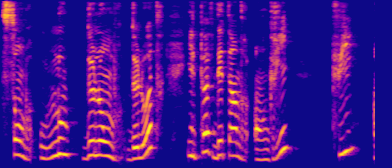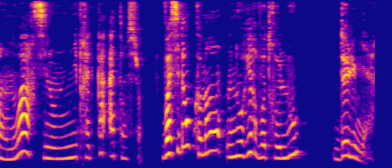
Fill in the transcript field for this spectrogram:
sombre ou loup de l'ombre de l'autre, ils peuvent déteindre en gris, puis en noir si l'on n'y prête pas attention. Voici donc comment nourrir votre loup de lumière.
